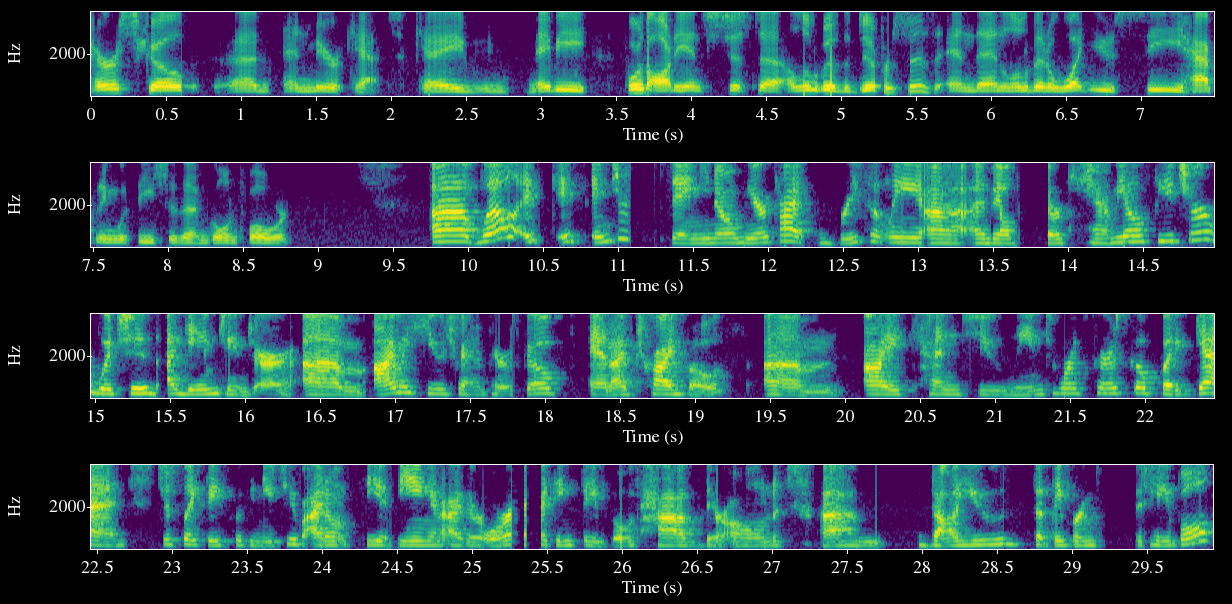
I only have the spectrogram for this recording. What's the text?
Periscope and, and Meerkat. Okay, maybe for the audience, just a, a, little bit of the differences, and then a little bit of what you see happening with each of them going forward. Uh, well, it's it's interesting. You know, Meerkat recently uh, unveiled their Cameo feature, which is a game changer. Um, I'm a huge fan of Periscope, and I've tried both. Um, I tend to lean towards Periscope, but again, just like Facebook and YouTube, I don't see it being an either or. I think they both have their own um, values that they bring to the table.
